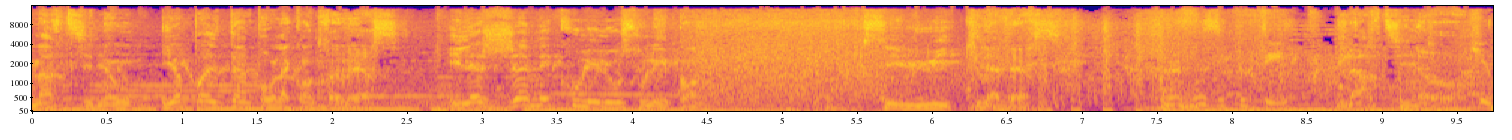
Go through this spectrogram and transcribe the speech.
Martineau, il n'y a pas le temps pour la controverse. Il a jamais coulé l'eau sous les ponts. C'est lui qui la verse. Vous écoutez Martineau.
